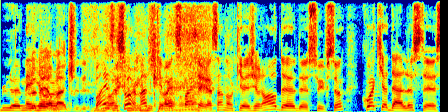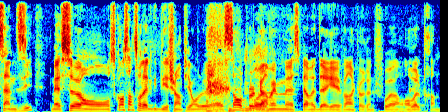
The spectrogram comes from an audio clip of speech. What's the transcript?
le meilleur, match. Ouais, c'est ça, un match qui va être super intéressant. Donc, euh, j'ai vraiment hâte de, de suivre ça. Quoi qu'il y a Dallas euh, samedi, mais ça, on se concentre sur la Ligue des Champions. Là. Ça, on peut Ouais. quand même euh, se permettre de rêver encore une fois. On va le prendre.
